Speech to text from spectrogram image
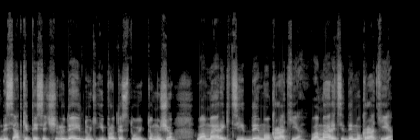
Десятки тисяч людей йдуть і протестують, тому що в Америці демократія. В Америці демократія.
